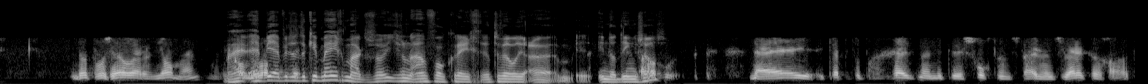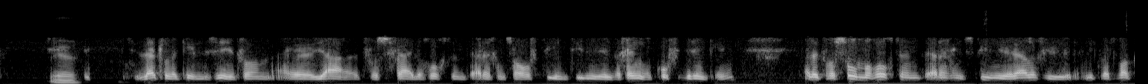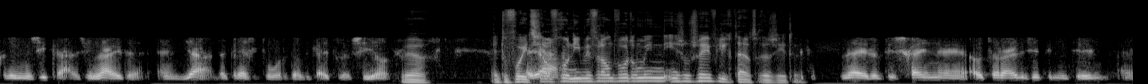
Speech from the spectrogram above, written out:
Dat was heel erg jammer. Maar heb, je, heb je dat een keer meegemaakt zo? Dat je zo'n aanval kreeg eh, terwijl je eh, in dat ding zat? Oh, Nee, ik heb het op een gegeven moment 's ochtends tijdens werken gehad. Ja. Letterlijk in de zin van, eh, ja, het was vrijdagochtend ergens half tien, tien uur. We gingen koffie drinken. En het was zondagochtend ergens tien uur, elf uur. En ik werd wakker in een ziekenhuis in Leiden. En ja, dan kreeg ik te horen dat ik epilepsie had. ja. En toen vond je het Ja. zelf gewoon niet meer verantwoord om in, in zo'n zweefvliegtuig te gaan zitten? Nee, dat is geen eh, autorijden zit er niet in. Eh,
